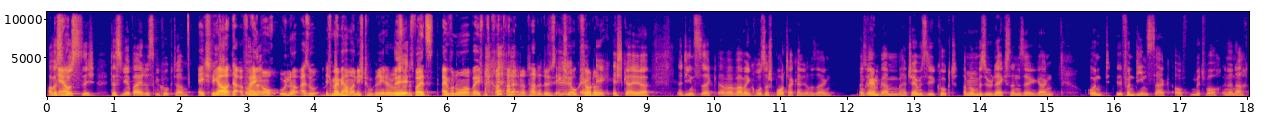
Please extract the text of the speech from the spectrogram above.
Aber es ist Ja. lustig, dass wir beide das geguckt haben. Actually, ja, da, vor allem Oder- auch, ohne, also ich meine, wir haben auch nicht drüber geredet oder Nee. so. Das war jetzt einfach nur, weil ich mich gerade dran erinnert hatte, dass ich es actually auch geschaut E habe. echt, echt geil, ja. Der Dienstag aber war mein großer Sporttag, kann ich aber sagen. Also Okay. wir, haben, wir haben halt Champions League geguckt, haben noch Mhm. ein bisschen relaxed, dann ist er gegangen. Und von Dienstag auf Mittwoch in der Nacht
